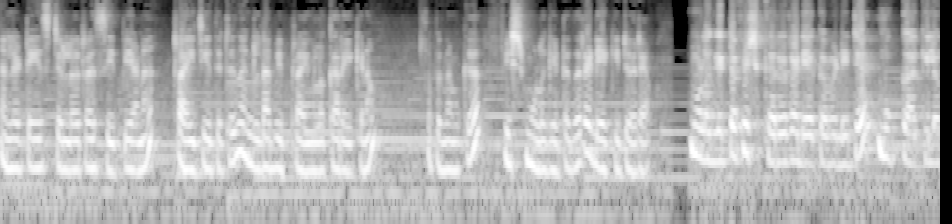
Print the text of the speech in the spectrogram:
നല്ല ടേസ്റ്റ് ഉള്ള ഒരു റെസിപ്പിയാണ് ട്രൈ ചെയ്തിട്ട് നിങ്ങളുടെ അഭിപ്രായങ്ങളൊക്കെ അറിയിക്കണം. അപ്പം നമുക്ക് ഫിഷ് മുളകിട്ടത് റെഡിയാക്കിയിട്ട് വരാം. മുളകിട്ട ഫിഷ് കറി റെഡിയാക്കാൻ വേണ്ടിയിട്ട് മുക്കാൽ കിലോ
